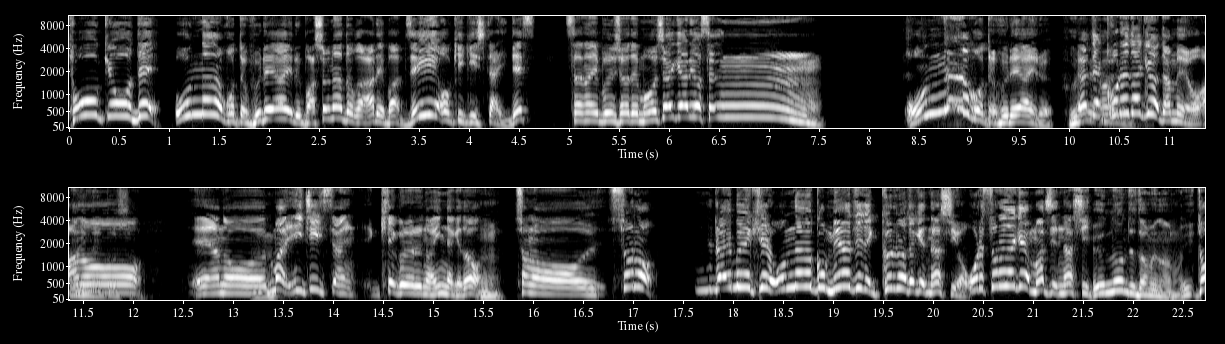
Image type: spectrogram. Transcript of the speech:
東京で女の子と触れ合える場所などがあれば、ぜひお聞きしたいです。拙い文章で申し訳ありません。女の子と触れ合える。触れ合えるいやじゃあこれだけはダメよ。あのー、えーあのーまあ、いちいちさん来てくれるのはいいんだけど、んその、その、ライブに来てる女の子目当てで来るのだけなしよ。俺それだけはマジでなし。え、なんでダメなの？いダ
